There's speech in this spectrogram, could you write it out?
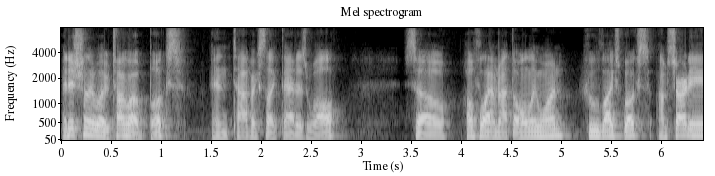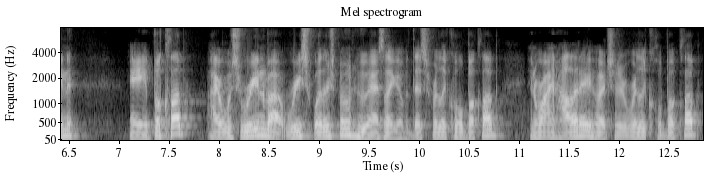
Additionally, we talk about books and topics like that as well. So hopefully I'm not the only one who likes books. I'm starting a book club. I was reading about Reese Witherspoon, who has like a, this really cool book club, and Ryan Holiday, who has a really cool book club.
